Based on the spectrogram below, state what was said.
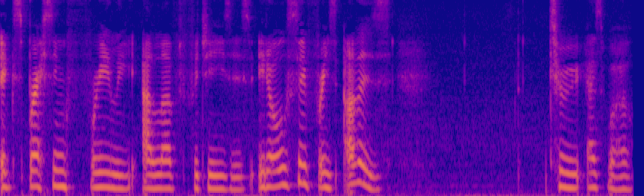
expressing freely our love for Jesus, it also frees others to as well.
